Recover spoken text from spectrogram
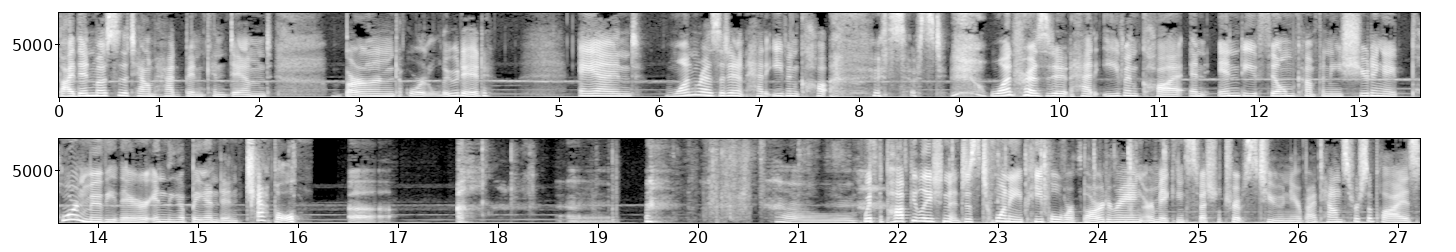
By then, most of the town had been condemned, burned, or looted. And one resident had even caught so stu- one resident had even caught an indie film company shooting a porn movie there in the abandoned chapel. Uh, Oh. With the population at just 20, people were bartering or making special trips to nearby towns for supplies,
